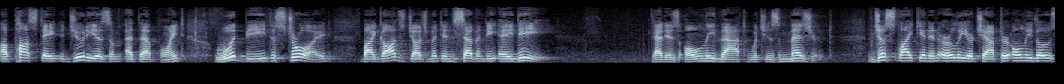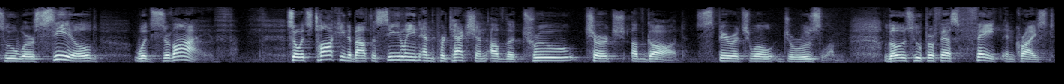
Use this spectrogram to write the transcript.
apostate Judaism at that point, would be destroyed by God's judgment in 70 AD. That is only that which is measured. Just like in an earlier chapter, only those who were sealed would survive. So it's talking about the sealing and the protection of the true church of God, spiritual Jerusalem. Those who profess faith in Christ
